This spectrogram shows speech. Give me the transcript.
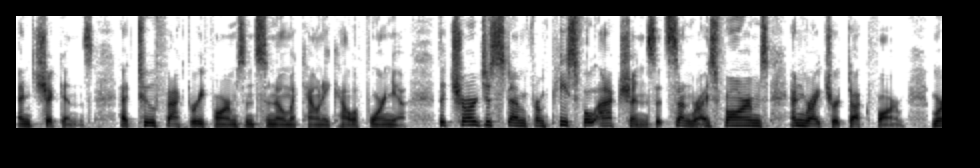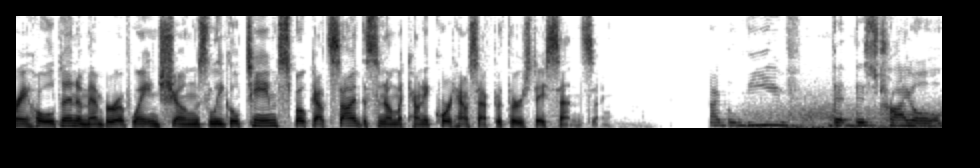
and chickens at two factory farms in Sonoma County, California. The charges stem from peaceful actions at Sunrise Farms and Reichert Duck Farm. Murray Holden, a member of Wayne Hsiung's legal team, spoke outside the Sonoma County Courthouse after Thursday's sentencing. I believe that this trial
